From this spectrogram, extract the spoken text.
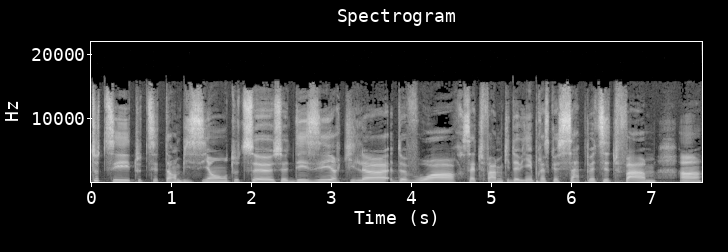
tout ces, toute cette ambition, tout ce, ce désir qu'il a de voir cette femme qui devient presque sa petite femme, hein,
